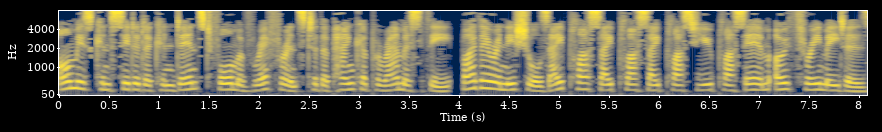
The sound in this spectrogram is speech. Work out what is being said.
Om is considered a condensed form of reference to the Panca Paramastehi, by their initials A plus A plus A plus U plus M 03 meters.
